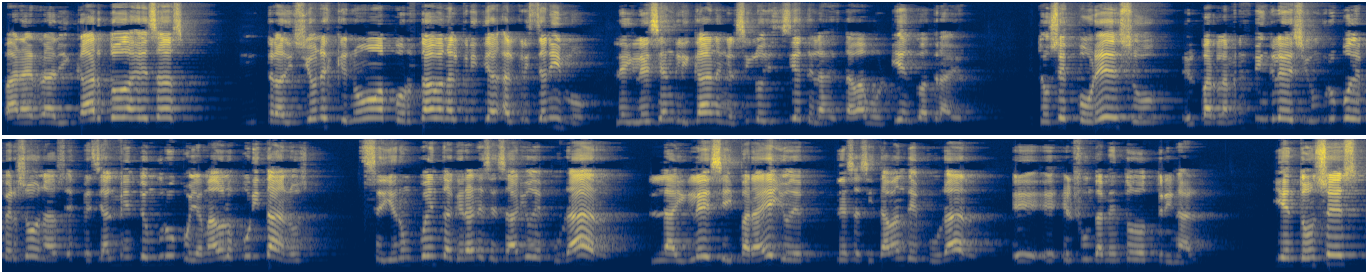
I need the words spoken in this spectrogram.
para erradicar todas esas tradiciones que no aportaban al, cristianismo, la iglesia anglicana en el siglo XVII las estaba volviendo a traer. Entonces, por eso el Parlamento inglés y un grupo de personas, especialmente un grupo llamado los puritanos, se dieron cuenta que era necesario depurar la iglesia y para ello necesitaban depurar eh, eh, el fundamento doctrinal. Y entonces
